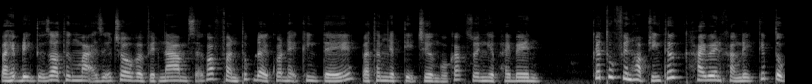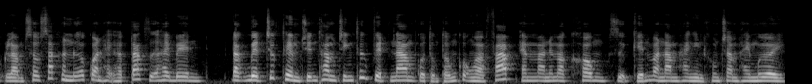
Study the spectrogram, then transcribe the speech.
và hiệp định tự do thương mại giữa châu và Việt Nam sẽ góp phần thúc đẩy quan hệ kinh tế và thâm nhập thị trường của các doanh nghiệp hai bên. Kết thúc phiên họp chính thức, hai bên khẳng định tiếp tục làm sâu sắc hơn nữa quan hệ hợp tác giữa hai bên, đặc biệt trước thềm chuyến thăm chính thức Việt Nam của Tổng thống Cộng hòa Pháp Emmanuel Macron dự kiến vào năm 2020.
